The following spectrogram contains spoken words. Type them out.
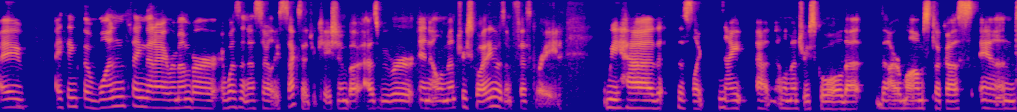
I I think the one thing that I remember it wasn't necessarily sex education, but as we were in elementary school, I think it was in fifth grade, we had this like night at elementary school that, that our moms took us and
